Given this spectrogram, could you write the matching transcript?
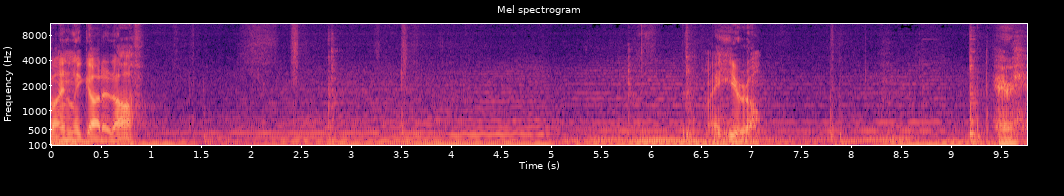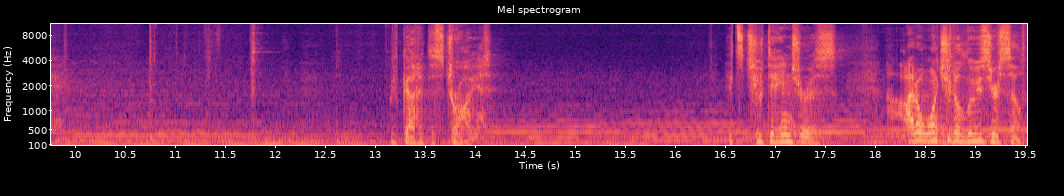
finally got it off. My hero. Harry. We've got to destroy it. It's too dangerous. I don't want you to lose yourself.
